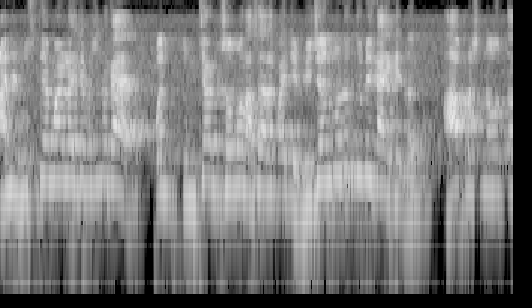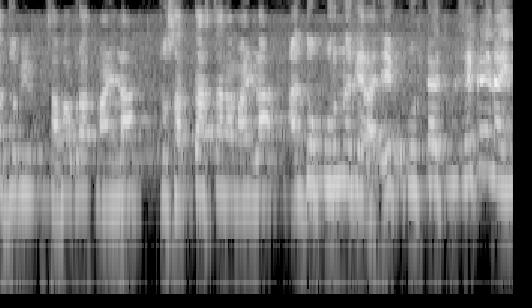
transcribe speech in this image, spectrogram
आणि नुसते मांडायचे प्रश्न काय? पण तुमच्यासमोर असायला पाहिजे. विजन म्हणून तुम्ही काय केलं? हा प्रश्न होता जो मी सभागृहात मांडला जो सत्ता असताना मांडला आणि तो पूर्ण केला. एक गोष्ट आहे तुम्ही एकही नाही.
